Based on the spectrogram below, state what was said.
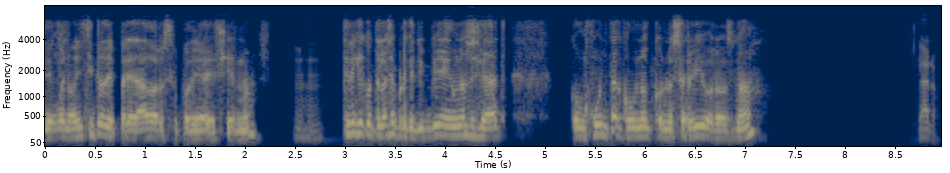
de, bueno, instinto depredador, se podría decir, ¿no? Uh -huh. Tiene que controlarse porque vive en una sociedad conjunta con, uno, con los herbívoros, ¿no? Claro.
